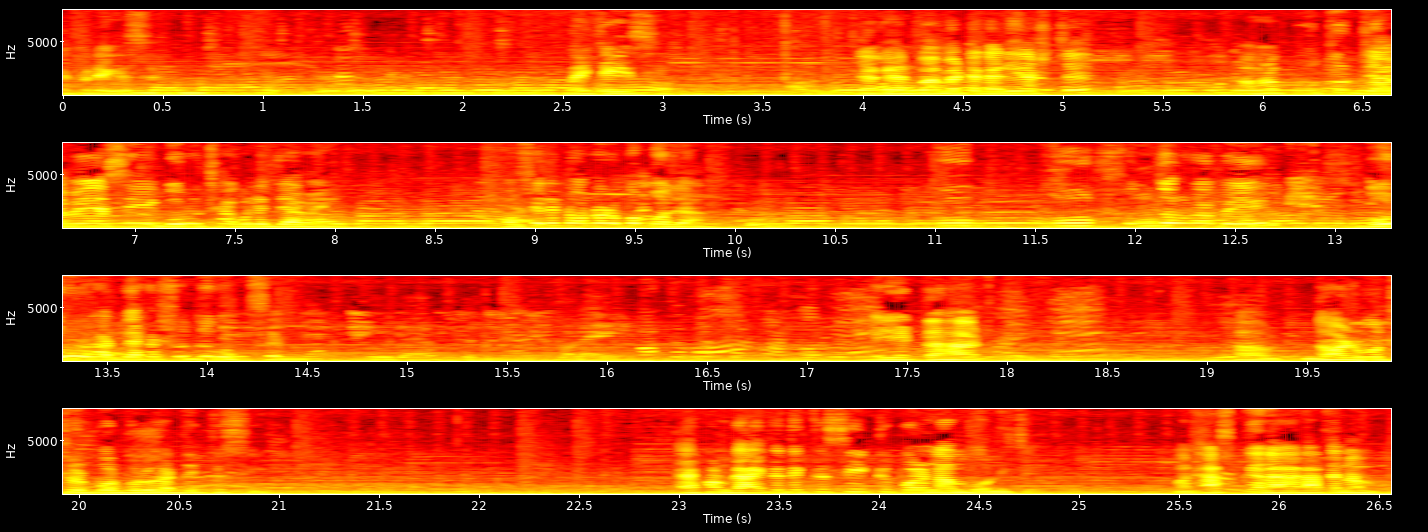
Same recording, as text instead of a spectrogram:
একটু গেছে। বাইচে গেছি। দেখেন বামে একটা গাড়ি আসছে। আমরা প্রচুর জ্যামে আছি গরু ছাগলের জ্যামে। ও সেটা একটা অন্যরকম মজা। খুব খুব সুন্দরভাবে গরুর হাট দেখার সুযোগ হচ্ছে। এই একটা হাট। হ্যাঁ, দশ বছর পর গরু হাট দেখতেছি। এখন গাড়িতে দেখতেছি একটু পরে নামবো নিচে। মানে আজকে না রাতে নামবো।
